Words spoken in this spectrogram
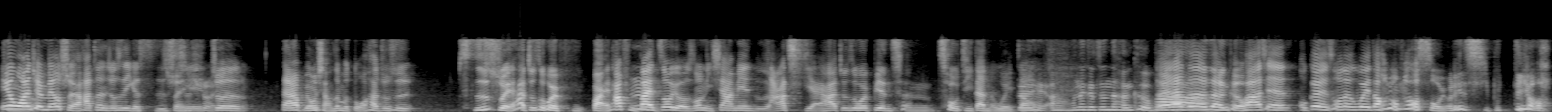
因为完全没有水，它真的就是一个死水，就大家不用想这么多，它就是。死水它就是会腐败，它腐败之后有的时候你下面拉起来，它就是会变成臭鸡蛋的味道。对啊，那个真的很可怕。对，它真的是很可怕，而且我跟你说那个味道弄到手有点洗不掉。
